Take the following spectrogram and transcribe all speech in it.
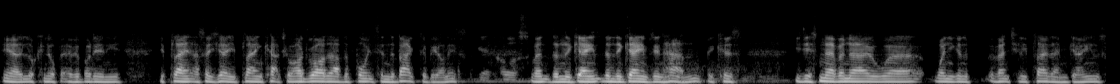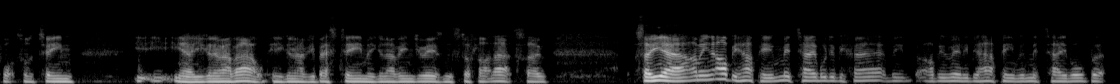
you know looking up at everybody and you you're playing. I said, yeah, you're playing catch up. I'd rather have the points in the bag, to be honest. Yeah, of course. When, than the game than the games in hand because you just never know uh, when you're going to eventually play them games. What sort of team you, you know you're going to have out. You're going to have your best team. You're going to have injuries and stuff like that. So, so yeah, I mean, I'll be happy mid-table. To be fair, I'll be really be happy with mid-table. But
